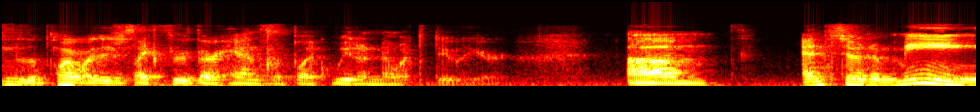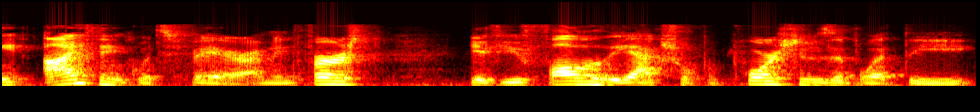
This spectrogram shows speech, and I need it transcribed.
to the point where they just like threw their hands up, like we don't know what to do here. Um, and so to me, I think what's fair. I mean, first, if you follow the actual proportions of what the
